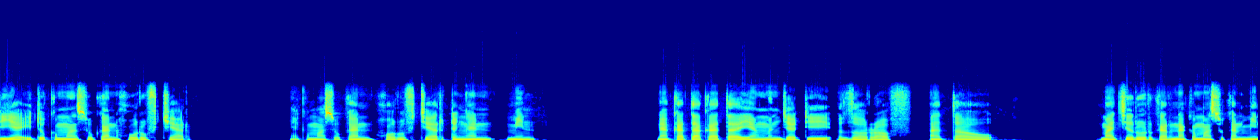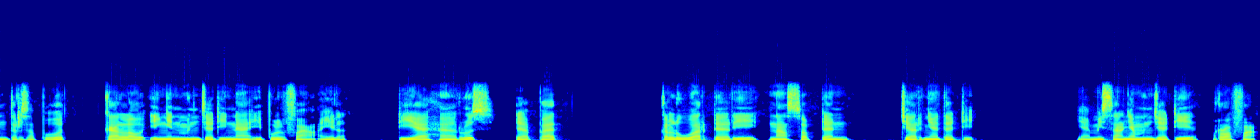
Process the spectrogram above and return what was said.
dia itu kemasukan huruf jar. Ya kemasukan huruf jar dengan min. Nah, kata-kata yang menjadi dhorof atau majrur karena kemasukan min tersebut, kalau ingin menjadi naibul fa'il, dia harus dapat keluar dari nasab dan jarnya tadi. Ya, misalnya menjadi rofa,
